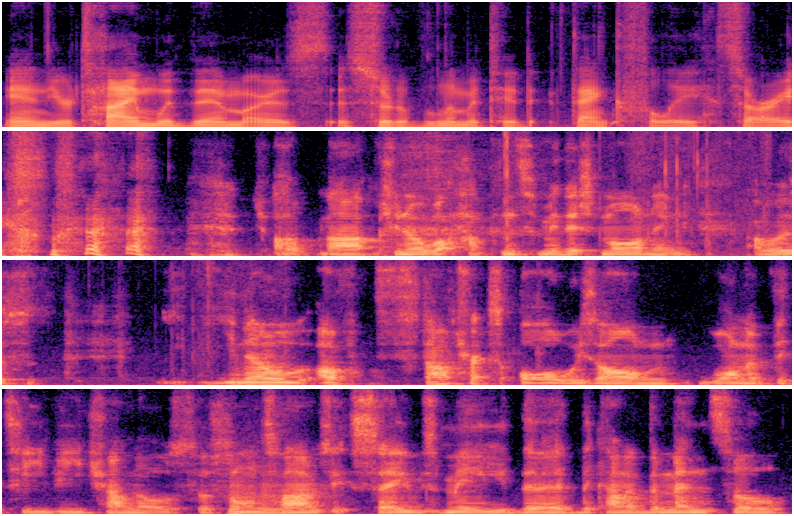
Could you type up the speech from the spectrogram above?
And your time with them is, is sort of limited, thankfully. Sorry. Oh, Mark, do you know what happened to me this morning? I was, you know, of Star Trek's always on one of the TV channels, so sometimes it saves me the the kind of the mental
